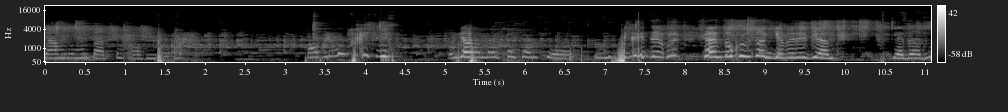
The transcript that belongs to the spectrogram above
Yağmurumu da attım. Ah, Ben buraya sıkışmış. Egemen ben kaçarım. Sıkıştım. Sen dokunsan gebereceğim. Geber.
